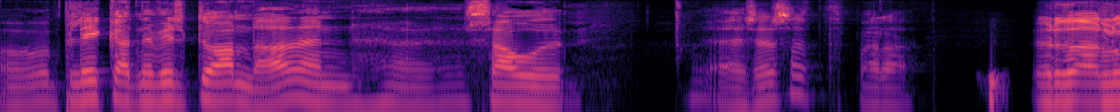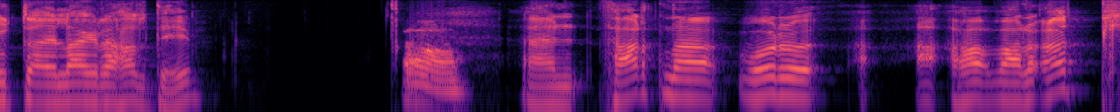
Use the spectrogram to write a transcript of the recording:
og blikarnir vildu annað en uh, sáu sem sagt bara urðu að lúta í lagra haldi. Já, en þarna voru var öll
